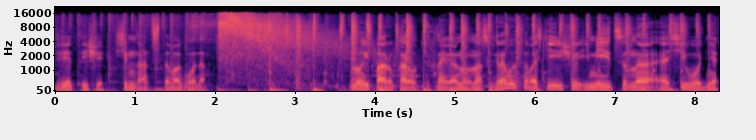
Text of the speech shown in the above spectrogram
2017 года. Ну и пару коротких, наверное, у нас игровых новостей еще имеется на э, сегодня.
